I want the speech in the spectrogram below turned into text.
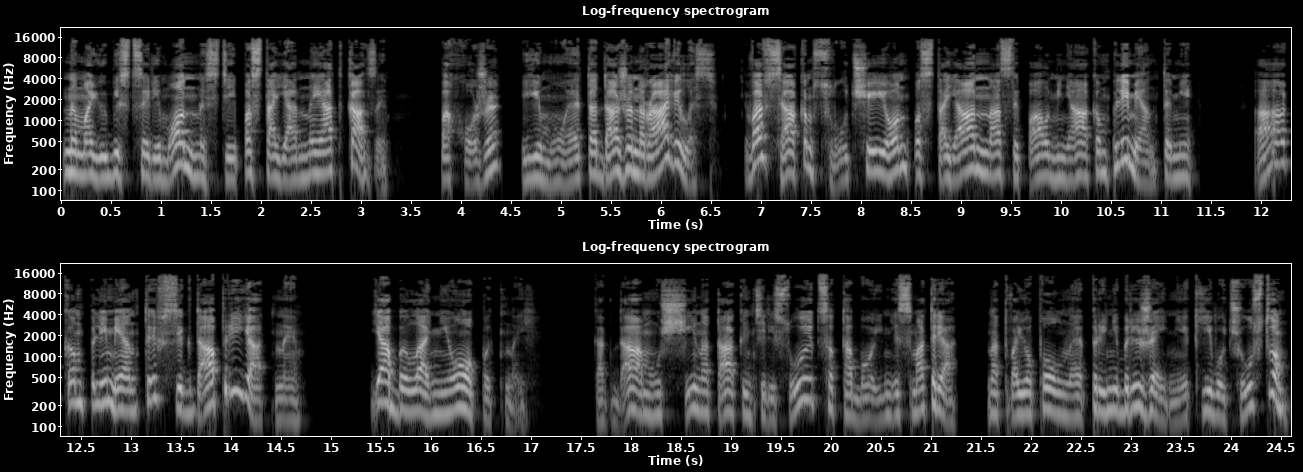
на мою бесцеремонность и постоянные отказы. Похоже, ему это даже нравилось. Во всяком случае, он постоянно осыпал меня комплиментами. А комплименты всегда приятны. Я была неопытной. Когда мужчина так интересуется тобой, несмотря на твое полное пренебрежение к его чувствам,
